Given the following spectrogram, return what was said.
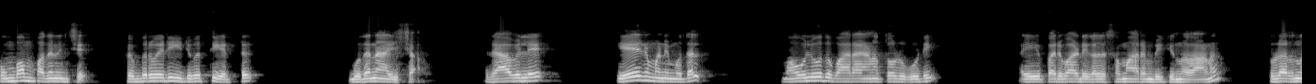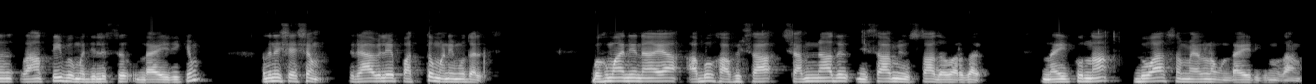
കുംഭം പതിനഞ്ച് ഫെബ്രുവരി ഇരുപത്തിയെട്ട് ബുധനാഴ്ച രാവിലെ ഏഴ് മണി മുതൽ മൗലൂദ് പാരായണത്തോടുകൂടി ഈ പരിപാടികൾ സമാരംഭിക്കുന്നതാണ്. തുടർന്ന് റാത്തീബ് മജ്ലിസ് ഉണ്ടായിരിക്കും. അതിനുശേഷം രാവിലെ പത്ത് മണി മുതൽ ബഹുമാന്യനായ അബു ഹഫിസ ഷംനാദ് നിസാമി ഉസ്താദ് അവർകൾ നയിക്കുന്ന ദുവാ സമ്മേളനം ഉണ്ടായിരിക്കുന്നതാണ്.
